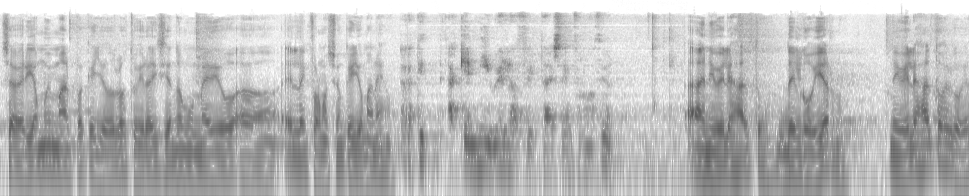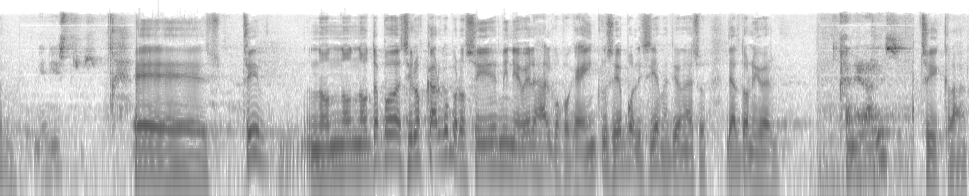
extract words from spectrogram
se vería muy mal porque yo lo estuviera diciendo en un medio uh, en la información que yo manejo. ¿A qué, ¿A qué nivel afecta esa información? A niveles altos, del gobierno, niveles altos del gobierno. ¿Ministros? Eh, sí, no, no, no te puedo decir los cargos, pero sí mi nivel es algo, porque hay inclusive policías metidos en eso, de alto nivel. ¿Generales? Sí, claro.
